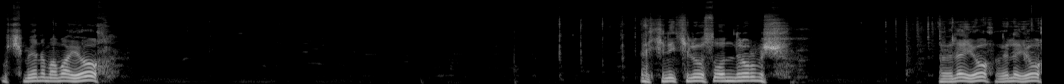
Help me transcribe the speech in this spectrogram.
Uçmayan mama yok. Ekinin kilosu 10 lira olmuş. Öyle yok, öyle yok.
